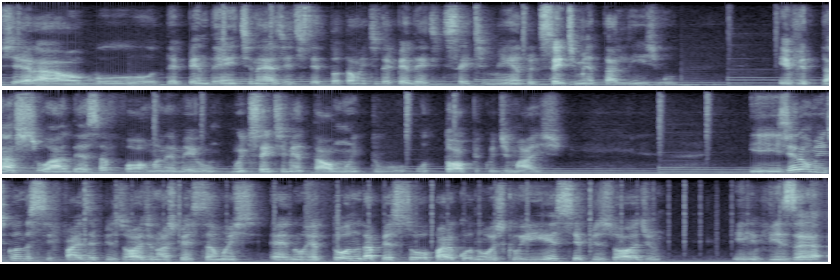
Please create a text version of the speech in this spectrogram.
gerar algo dependente, né? A gente ser totalmente dependente de sentimento, de sentimentalismo, evitar suar dessa forma, né? Meio muito sentimental, muito utópico demais. E geralmente quando se faz episódio, nós pensamos é, no retorno da pessoa para conosco. E esse episódio ele visa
